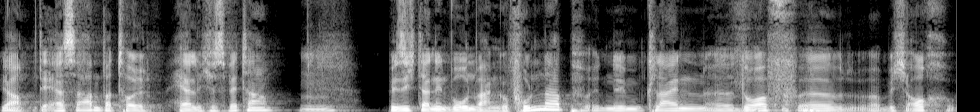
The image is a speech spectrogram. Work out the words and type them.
Ja, der erste Abend war toll. Herrliches Wetter. Bis ich dann den Wohnwagen gefunden habe in dem kleinen äh, Dorf, äh, habe ich auch,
